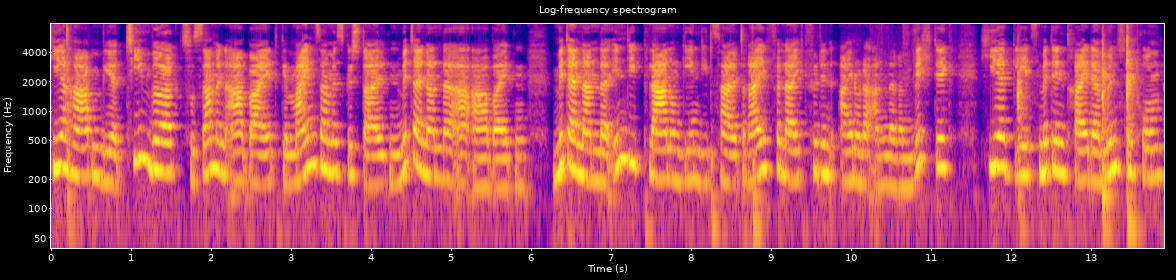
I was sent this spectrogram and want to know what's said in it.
Hier haben wir Teamwork, Zusammenarbeit, gemeinsames Gestalten, miteinander erarbeiten, miteinander in die Planung gehen. Die Zahl drei vielleicht für den ein oder anderen wichtig. Hier geht's mit den drei der Münzen drum,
